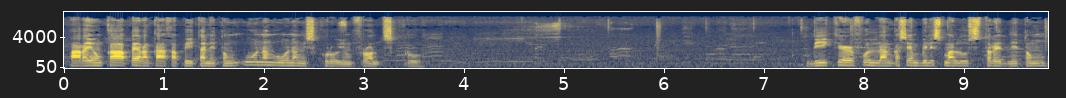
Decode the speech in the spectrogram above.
para yung copper ang kakapitan itong unang-unang screw, yung front screw. Be careful lang kasi ang bilis ma-loose thread nitong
